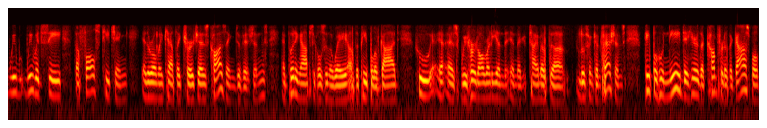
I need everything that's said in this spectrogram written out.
we we would see the false teaching in the Roman Catholic Church as causing divisions and putting obstacles in the way of the people of God, who, as we heard already in the in the time of the Lutheran confessions, people who need to hear the comfort of the gospel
